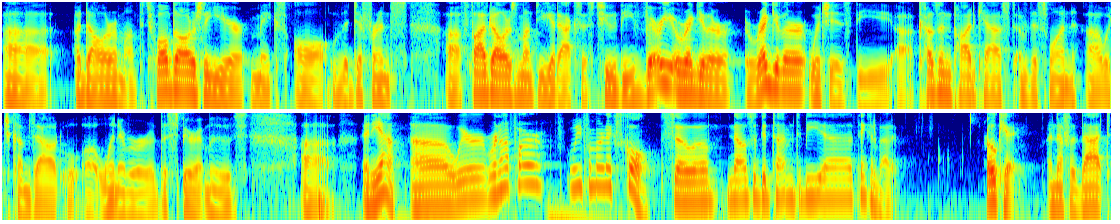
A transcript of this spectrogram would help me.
uh, a dollar a month, twelve dollars a year makes all the difference. Uh, Five dollars a month, you get access to the very irregular, irregular, which is the uh, cousin podcast of this one, uh, which comes out uh, whenever the spirit moves. Uh, and yeah, we're we're not far away from our next goal, so now's a good time to be thinking about it. Okay, enough of that.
